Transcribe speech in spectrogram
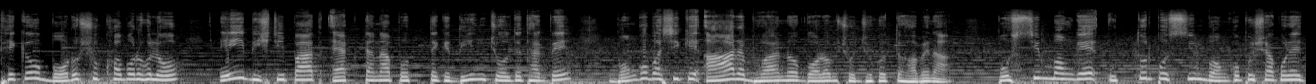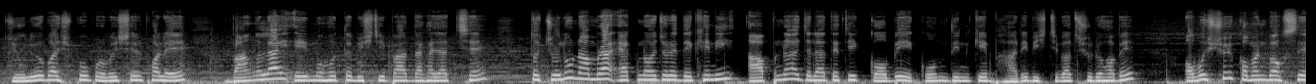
থেকেও বড় সুখবর হলো, এই বৃষ্টিপাত একটানা প্রত্যেক দিন চলতে থাকবে। বঙ্গবাসীকে আর ভয়ানক গরম সহ্য করতে হবে না। পশ্চিমবঙ্গে, উত্তর পশ্চিম বঙ্গোপসাগরে জলীয় বাষ্প প্রবেশের ফলে বাংলায় এই মুহূর্তে বৃষ্টিপাত দেখা যাচ্ছে। তো চলুন আমরা এক নজরে দেখে নিই, আপনার জেলাতে ঠিক কবে, কোন দিনকে ভারী বৃষ্টিপাত শুরু হবে? অবশ্যই কমেন্ট বক্সে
